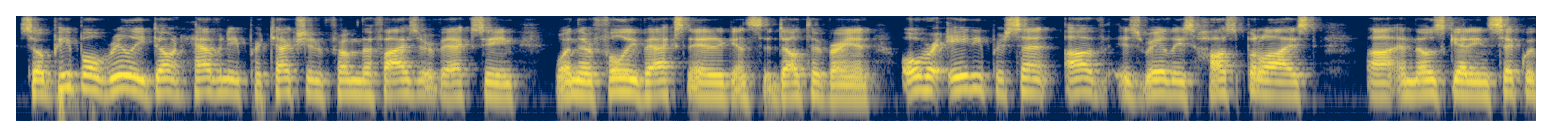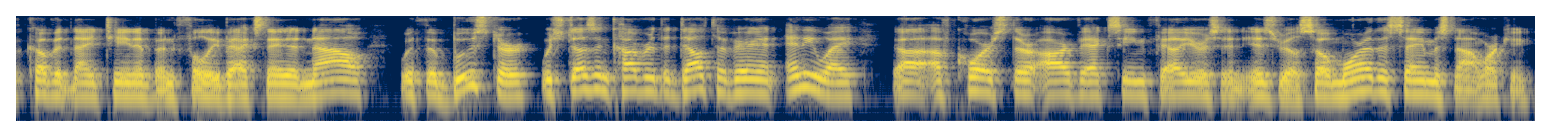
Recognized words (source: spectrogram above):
So people really don't have any protection from the Pfizer vaccine when they're fully vaccinated against the Delta variant. Over 80% of Israelis hospitalized uh, and those getting sick with COVID 19 have been fully vaccinated. Now, with the booster, which doesn't cover the Delta variant anyway, uh, of course, there are vaccine failures in Israel. So, more of the same is not working.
